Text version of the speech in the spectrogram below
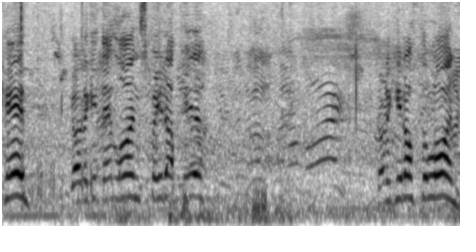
Cam, got to get that line speed up here. Got to get off the line.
